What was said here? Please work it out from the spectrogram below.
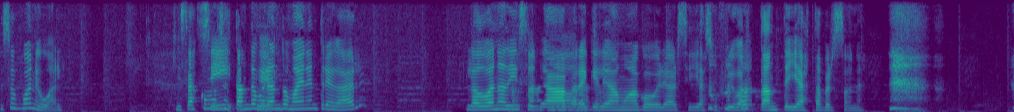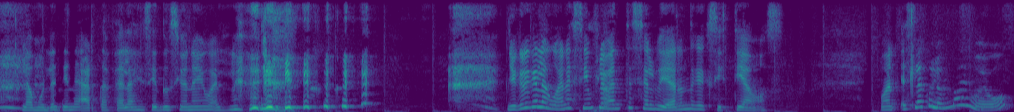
Eso es bueno igual. Quizás como Sí, se están que- demorando más en entregar, la aduana No dice ya, ¿para qué aduanazo". le vamos a cobrar si ya sufrió bastante ya esta persona? La MUR le tiene harta fe a las instituciones igual. Yo creo que las guanes simplemente se olvidaron de que existíamos. Juan, ¿es la Colomba de nuevo?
